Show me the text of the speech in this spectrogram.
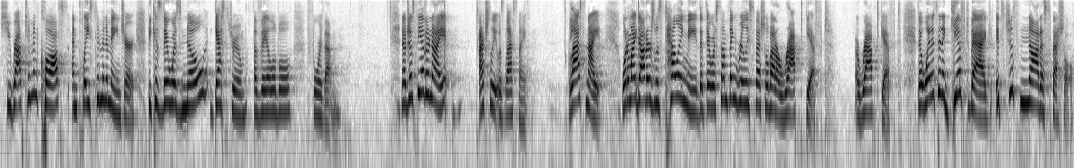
She wrapped him in cloths and placed him in a manger because there was no guest room available for them. Now, just the other night, actually, it was last night, Last night, one of my daughters was telling me that there was something really special about a wrapped gift. A wrapped gift. That when it's in a gift bag, it's just not as special.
